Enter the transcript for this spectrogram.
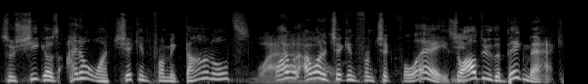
So she goes, I don't want chicken from McDonald's. Why would I want a chicken from Chick Fil A? So You- I'll do the Big Mac.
